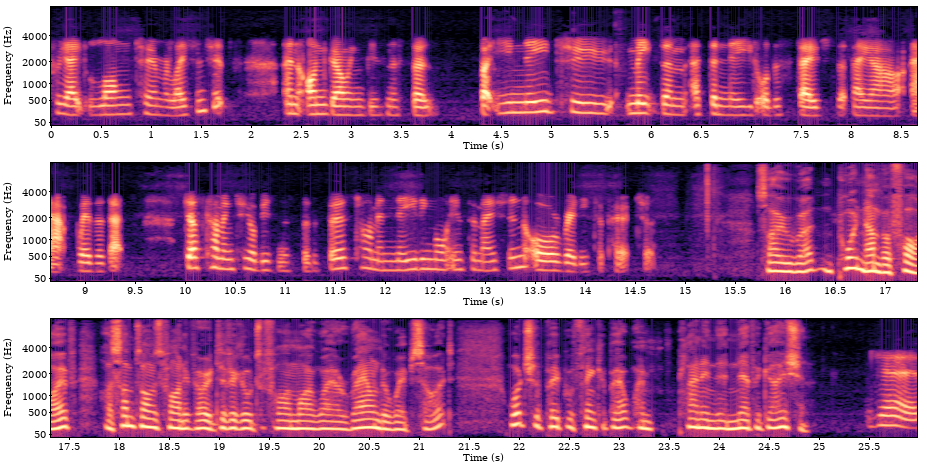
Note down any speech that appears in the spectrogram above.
create long term relationships and ongoing businesses. But you need to meet them at the need or the stage that they are at, whether that's just coming to your business for the first time and needing more information or ready to purchase. So, uh, point number five, I sometimes find it very difficult to find my way around a website. What should people think about when planning their navigation? Yeah,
